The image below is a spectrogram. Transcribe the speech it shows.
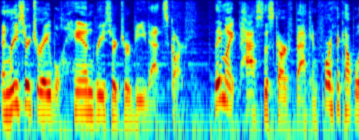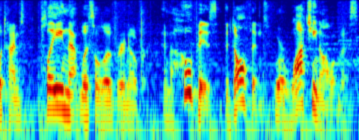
and researcher A will hand researcher B that scarf. They might pass the scarf back and forth a couple of times, playing that whistle over and over. And the hope is the dolphins, who are watching all of this,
